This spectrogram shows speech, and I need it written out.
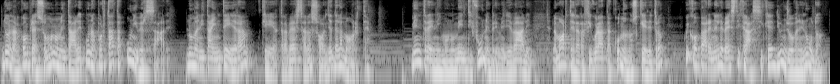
dona al complesso monumentale una portata universale, l'umanità intera che attraversa la soglia della morte. Mentre nei monumenti funebri medievali la morte era raffigurata come uno scheletro, qui compare nelle vesti classiche di un giovane nudo,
